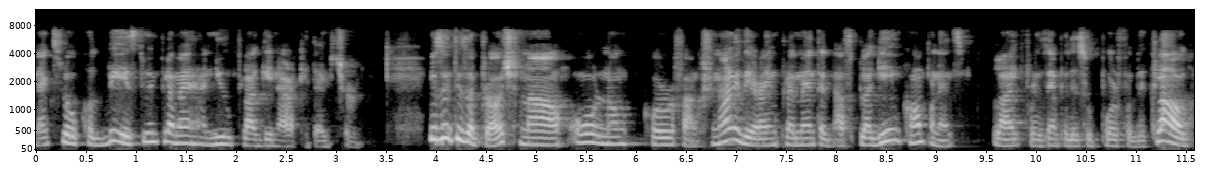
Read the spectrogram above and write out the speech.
Nextflow code base to implement a new plugin architecture. Using this approach, now all non-core functionality are implemented as plugin components, like, for example, the support for the cloud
